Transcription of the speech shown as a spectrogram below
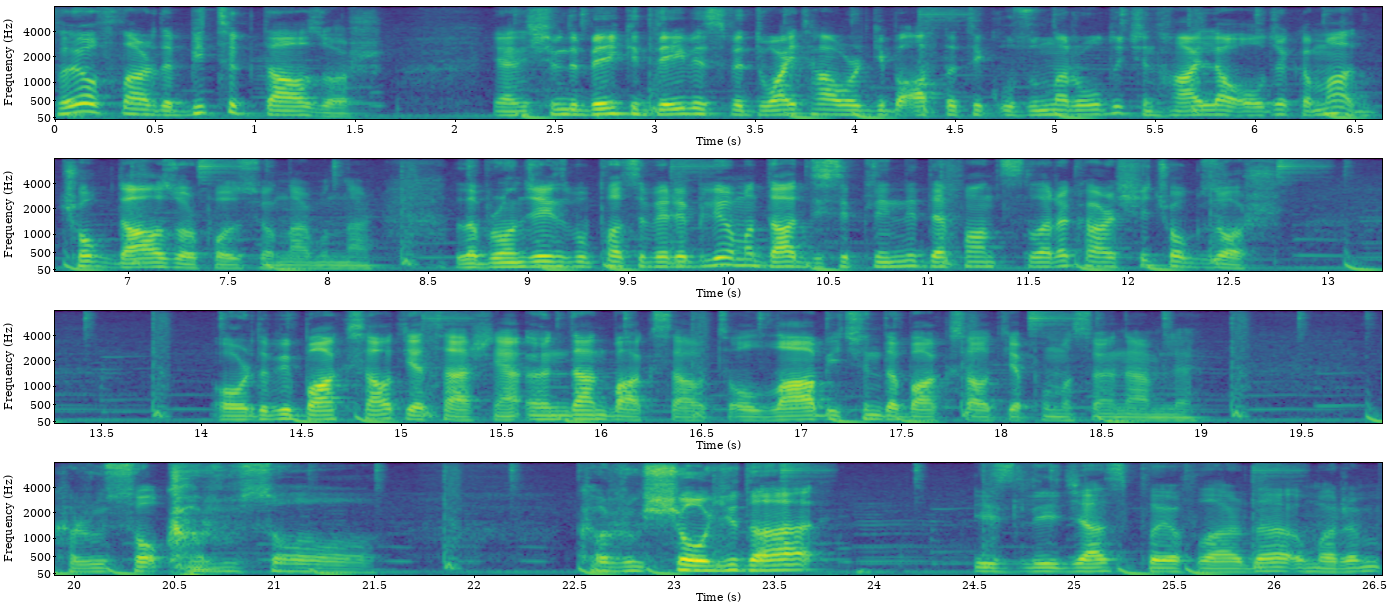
playoff'larda bir tık daha zor. Yani şimdi belki Davis ve Dwight Howard gibi atletik uzunlar olduğu için hala olacak ama çok daha zor pozisyonlar bunlar. LeBron James bu pası verebiliyor ama daha disiplinli defanslara karşı çok zor. Orada bir box out yeter. Yani önden box out. O lob için de box out yapılması önemli. Caruso, Caruso. Caruso'yu da izleyeceğiz playofflarda. Umarım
